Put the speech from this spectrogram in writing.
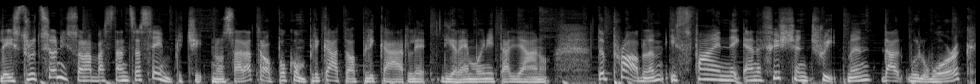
Le istruzioni sono abbastanza semplici, non sarà troppo complicato applicarle, diremmo in italiano. The problem is finding an efficient treatment that will work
